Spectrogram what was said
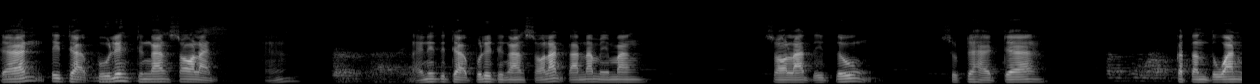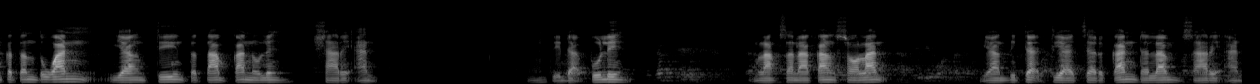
Dan tidak boleh dengan sholat. Nah ini tidak boleh dengan sholat karena memang sholat itu sudah ada ketentuan-ketentuan yang ditetapkan oleh syariat. Tidak boleh melaksanakan sholat yang tidak diajarkan dalam syariat.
